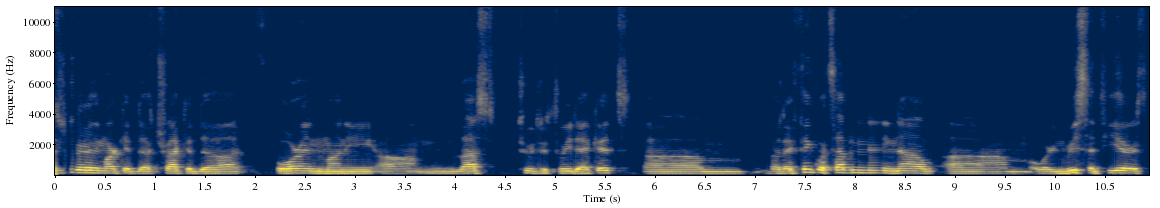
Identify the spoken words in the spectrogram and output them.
Israeli market attracted uh, foreign money um, last two to three decades. Um, but I think what's happening now, um, or in recent years,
